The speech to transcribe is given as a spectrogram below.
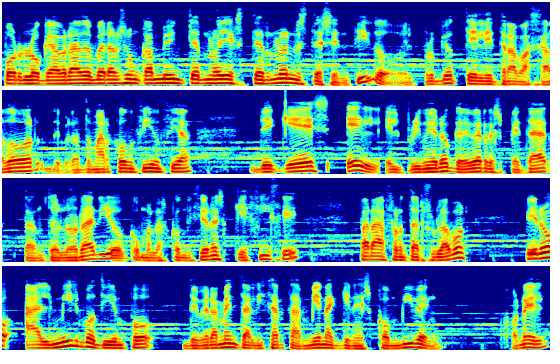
por lo que habrá de operarse un cambio interno y externo en este sentido. El propio teletrabajador deberá tomar conciencia de que es él el primero que debe respetar tanto el horario como las condiciones que fije para afrontar su labor, pero al mismo tiempo deberá mentalizar también a quienes conviven con él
